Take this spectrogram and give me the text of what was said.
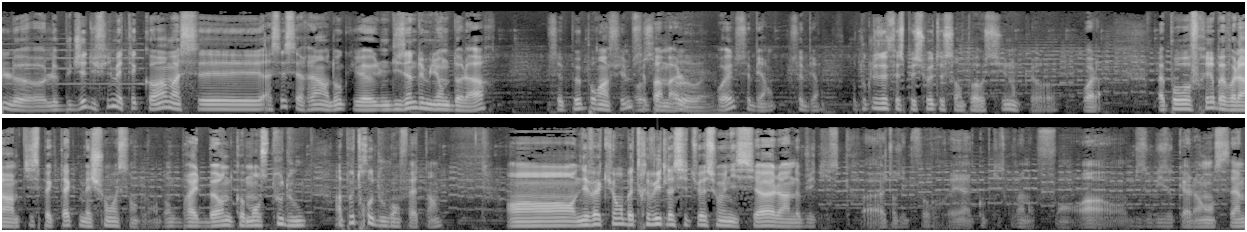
le, le budget du film était quand même assez, assez serré. hein. Donc, il y a une dizaine de millions de dollars. C'est peu pour un film, Oh, c'est pas mal. Ouais, c'est bien, c'est bien. Surtout que les effets spéciaux étaient sympas aussi. Donc, euh, voilà. Ben, pour offrir ben, voilà, un petit spectacle méchant et sanglant. Donc, Brightburn commence tout doux. Un peu trop doux, en fait. hein. en évacuant bah, très vite la situation initiale, un objet qui se crache dans une forêt, un couple qui trouve un enfant, oh, bisous bisous câlin, on s'aime.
